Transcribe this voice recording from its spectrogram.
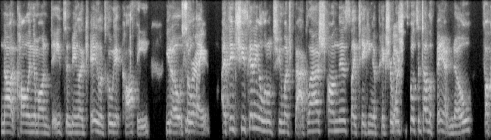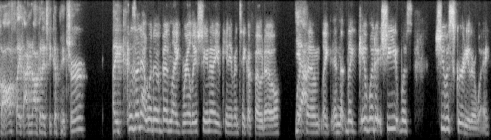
not calling him on dates and being like, "Hey, let's go get coffee." You know, so right. like, I think she's getting a little too much backlash on this, like taking a picture. Yep. Was she supposed to tell the fan, "No, fuck off"? Like, I'm not going to take a picture. Like, because then it um, would have been like, really, Scheana, you can't even take a photo with yeah. him. Like, and like it would. She was, she was screwed either way.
